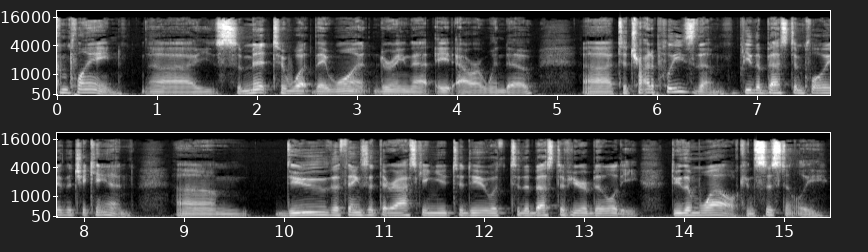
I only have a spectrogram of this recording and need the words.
complain. Uh, submit to what they want during that eight hour window uh, to try to please them. Be the best employee that you can. Um, do the things that they're asking you to do with, to the best of your ability. Do them well, consistently.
